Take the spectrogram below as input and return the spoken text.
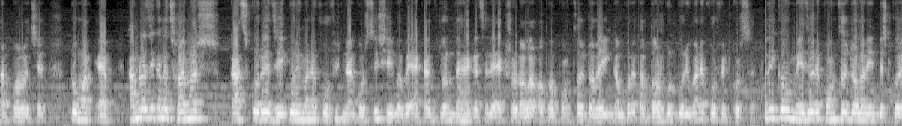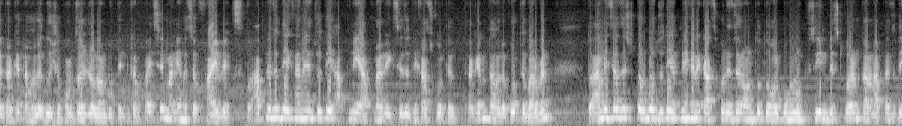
তারপর হচ্ছে টোমার্ক অ্যাপ আমরা যেখানে ছয় মাস কাজ করে যেই পরিমাণে প্রফিট না করছি, সেইভাবে এক একজন দেখা গেছে যে একশো ডলার অথবা পঞ্চাশ ডলার ইনকাম করে তার দশ গুণ পরিমাণে প্রফিট করছে। যদি কেউ মেজরে পঞ্চাশ ডলার ইনভেস্ট করে থাকে, তাহলে দুইশো পঞ্চাশ ডলার মতো ইনকাম পাইছে মানে হচ্ছে ফাইভ এক্স তো আপনি যদি এখানে যদি আপনি আপনার রিক্সে যদি কাজ করতে থাকেন, তাহলে করতে পারবেন। তো আমি সাজেস্ট করব যদি আপনি এখানে কাজ করে যান, অন্তত অল্প হলেও কিছু ইনভেস্ট করেন, কারণ আপনি যদি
